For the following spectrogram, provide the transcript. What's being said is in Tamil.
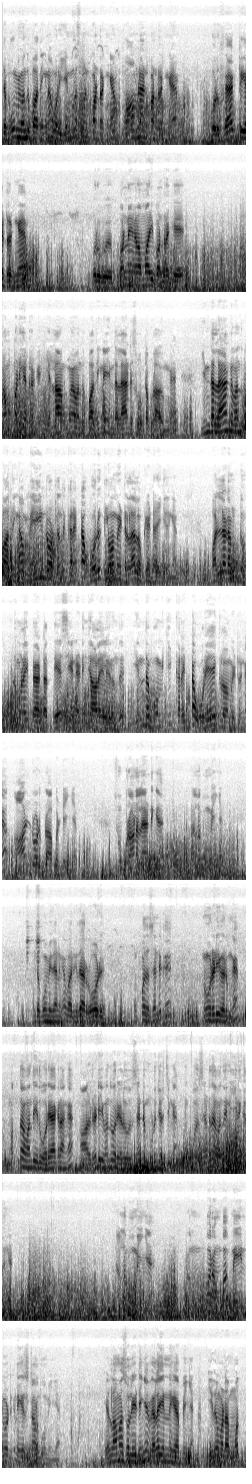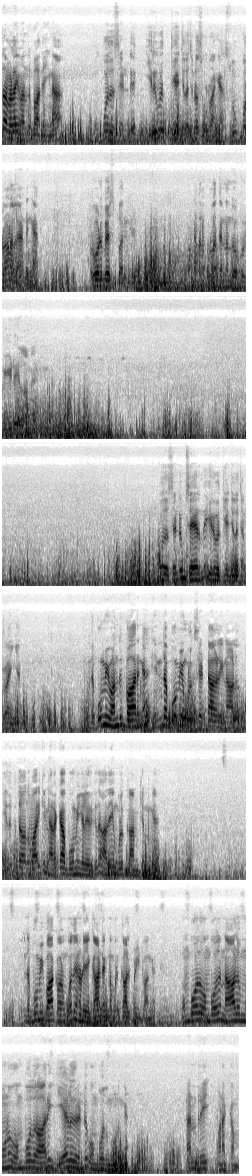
இந்த பூமி வந்து பார்த்தீங்கன்னா ஒரு இன்வெஸ்ட்மெண்ட் பண்ணுறதுங்க ஃபார்ம்லேண்ட் பண்ணுறதுங்க ஒரு ஃபேக்ட்ரி கட்டுறக்குங்க ஒரு பண்ணை நிலம் மாதிரி பண்ணுறதுக்கு கம்பெனி கட்டுறக்கு எல்லாமே வந்து பார்த்தீங்கன்னா இந்த லேண்டு சூட்டபிள் ஆகுங்க. இந்த லேண்டு வந்து பார்த்தீங்கன்னா மெயின் ரோட்லேருந்து கரெக்டாக ஒரு கிலோமீட்டரில் லொக்கேட் ஆகிக்குதுங்க பல்லடம் டு உடுமலைப்பேட்டை தேசிய நெடுஞ்சாலையிலிருந்து இந்த பூமிக்கு கரெக்டாக ஒரே கிலோமீட்டருங்க ஆன் ரோடு ப்ராப்பர்ட்டிங்க சூப்பரான லேண்டுங்க நல்ல பூமிங்க. இந்த பூமி தானுங்க. வருகுதா ரோடு. முப்பது சென்ட்டுக்கு நூறு அடி வருங்க. மொத்தம் வந்து இது ஒரு ஏக்கராங்க. ஆல்ரெடி வந்து ஒரு எழுபது சென்ட் முடிஞ்சிருச்சுங்க. முப்பது சென்ட் தான் வந்து நீ இருக்குதுங்க. நல்ல பூமிங்க. ரொம்ப ரொம்ப மெயின் ரோட்டுக்கு நியரஸ்டான பூமிங்க. எல்லாமே சொல்லிட்டீங்க விலை என்ன கேட்பீங்க இதோட மொத்த விலை வந்து பார்த்தீங்கன்னா முப்பது சென்ட் இருபத்தி அஞ்சு லட்சம் ரூபா சொல்கிறாங்க சூப்பரான லேண்டுங்க ரோடு பேஸ் பாருங்கள் ஃபுல்லாக தென்னந்தோப்பு வீடு எல்லாமே இருக்குங்க முப்பது சென்ட்டும் சேர்ந்து இருபத்தி அஞ்சு லட்சம் ரூபாய்ங்க. இந்த பூமி வந்து பாருங்க இந்த பூமி உங்களுக்கு செட் ஆகலினாலும் இதுக்கு தகுந்த மாதிரிக்கு நிறக்கா பூமிகள் இருக்குது அதையும் உங்களுக்கு காமிக்கணுங்க. இந்த பூமி பார்க்க வரும்போது என்னுடைய காண்டாக்ட் நம்பர் கால் பண்ணிட்டு வாங்க. ஒம்பது ஒம்பது நாலு மூணு ஒம்பது ஆறு ஏழு ரெண்டு ஒம்பது மூணுங்க. நன்றி வணக்கம்.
